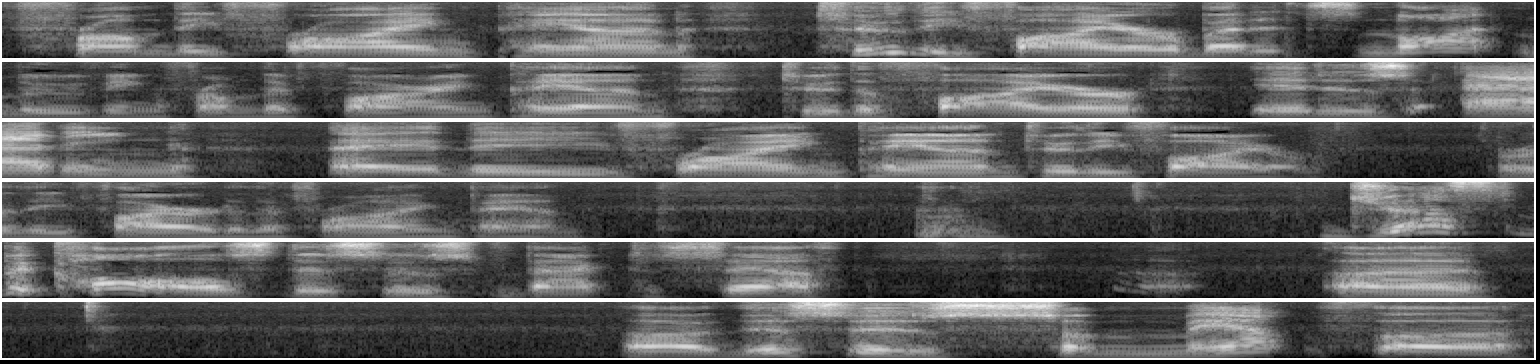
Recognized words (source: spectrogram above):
from the frying pan to the fire, but it's not moving from the frying pan to the fire. It is adding a, the frying pan to the fire or the fire to the frying pan. Just because, this is back to Seth, uh, uh, this is Samantha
